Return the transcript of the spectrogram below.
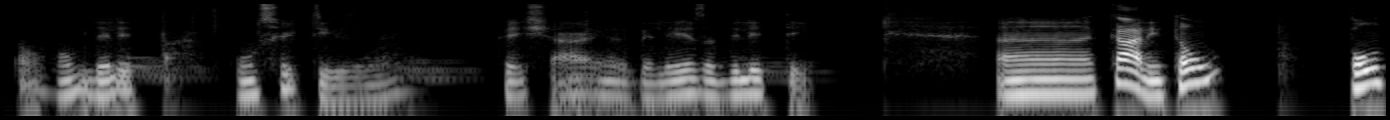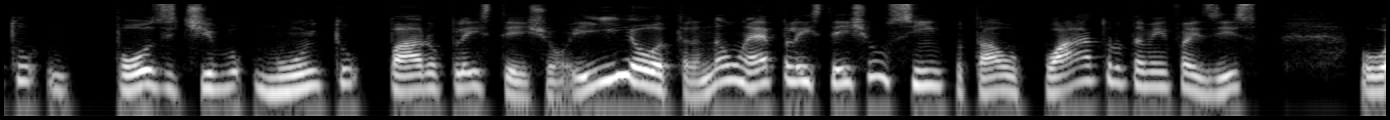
Então vamos deletar, com certeza, né? Fechar, beleza, deletei. Uh, cara, então, ponto positivo muito para o PlayStation. E outra, não é PlayStation 5, tá? O 4 também faz isso. O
